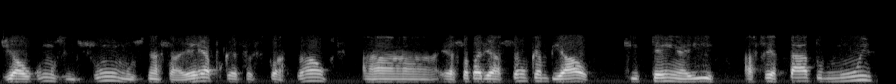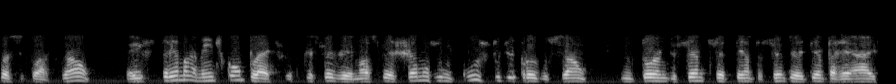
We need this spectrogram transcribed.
de alguns insumos nessa época, essa situação, a, essa variação cambial que tem aí afetado muito a situação, é extremamente complexa, porque você vê, nós fechamos um custo de produção em torno de 170, 180 reais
